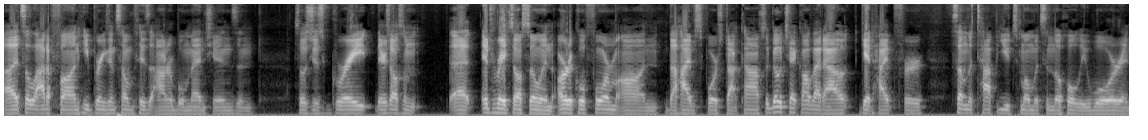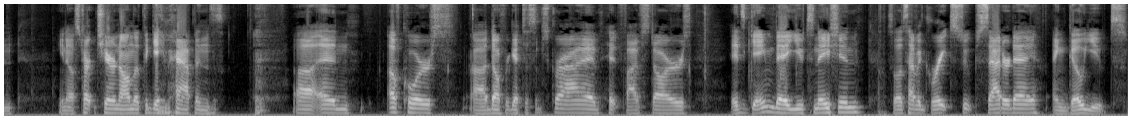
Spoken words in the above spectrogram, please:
uh, it's a lot of fun. He brings in some of his honorable mentions, and so it's just great. There's also that information also in article form on thehivesports.com. So go check all that out. Get hyped for some of the top Utes moments in the Holy War and, you know, start cheering on that the game happens. Uh, and, of course, uh, don't forget to subscribe, hit five stars. It's game day, Utes Nation. So let's have a great swoop Saturday and go Utes.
